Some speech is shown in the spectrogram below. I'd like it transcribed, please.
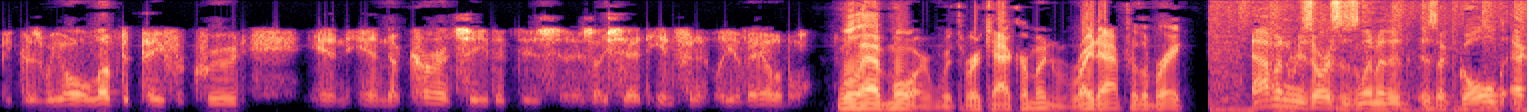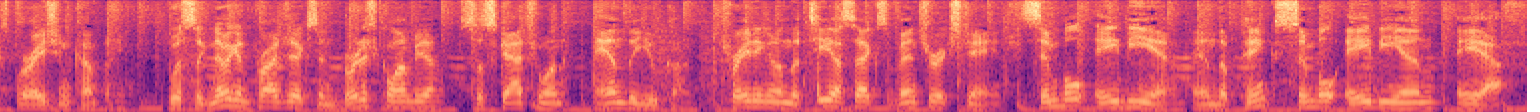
because we all love to pay for crude in in a currency that is, as I said, infinitely available. We'll have more with Rick Ackerman right after the break. Aben Resources Limited is a gold exploration company with significant projects in British Columbia, Saskatchewan, and the Yukon. Trading on the TSX Venture Exchange, symbol ABN, and the pink symbol ABN AF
